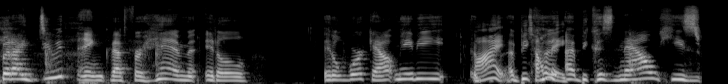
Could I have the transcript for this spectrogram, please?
But I do think that for him, it'll it'll work out maybe. Why? Uh, Because Tell me. uh, because now he's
